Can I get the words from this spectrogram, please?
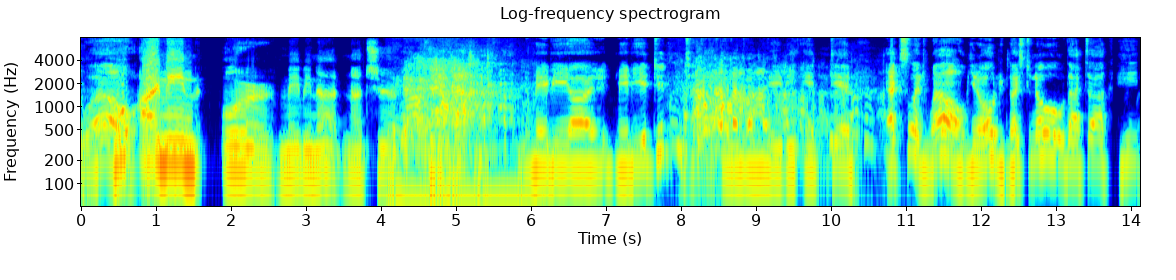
Wow. Oh, I mean, or maybe not. Not sure. Could have happened. Maybe, uh, maybe it didn't. And maybe it did. Excellent. Well, you know, nice to know that uh, he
